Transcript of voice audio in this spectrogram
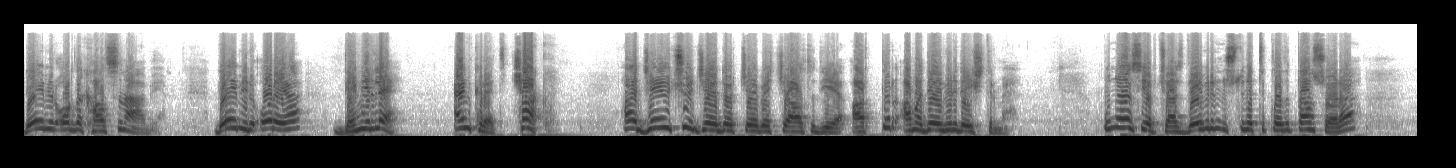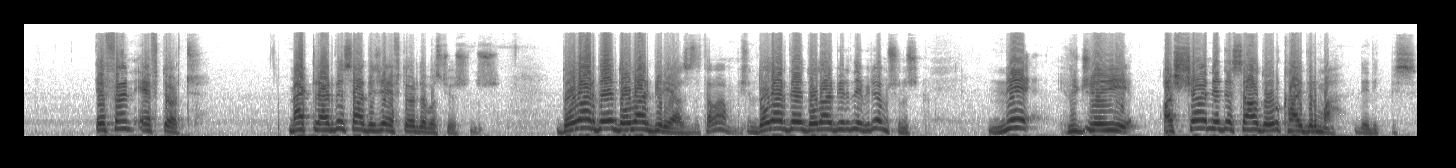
D1 orada kalsın abi. D1'i oraya demirle. Anchor et. Çak. Ha C3'ü C4, C5, C6 diye arttır ama D1'i değiştirme. Bunu nasıl yapacağız? D1'in üstüne tıkladıktan sonra Fn F4. Mac'lerde sadece F4'e basıyorsunuz. Dolar D dolar 1 yazdı tamam mı? Şimdi dolar D dolar 1 ne biliyor musunuz? Ne hücreyi aşağı ne de sağa doğru kaydırma dedik biz.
